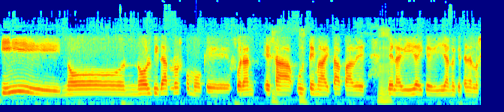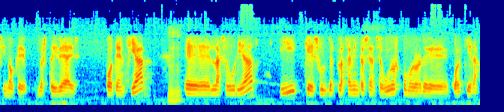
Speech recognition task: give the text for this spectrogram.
y no, no olvidarlos como que fueran esa mm. última etapa de, mm. de la vida y que ya no hay que tenerlos sino que nuestra idea es potenciar eh, la seguridad y que sus desplazamientos sean seguros como los de cualquiera.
